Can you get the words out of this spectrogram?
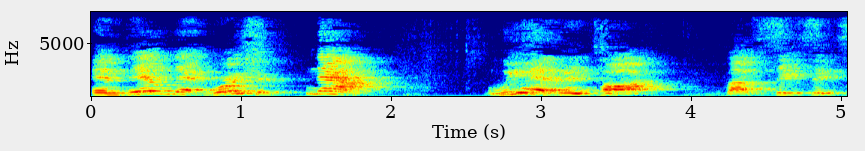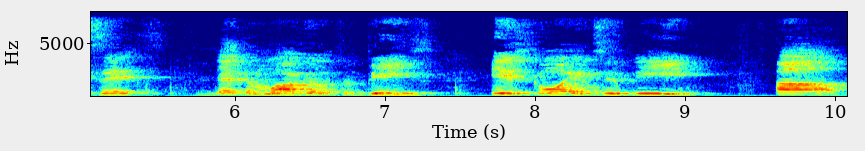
and them that worship. Now, we have been taught about 666 that the mark of the beast is going to be uh,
